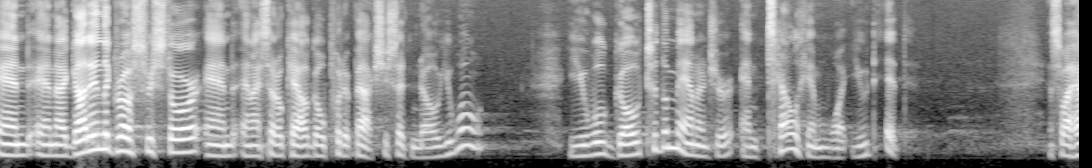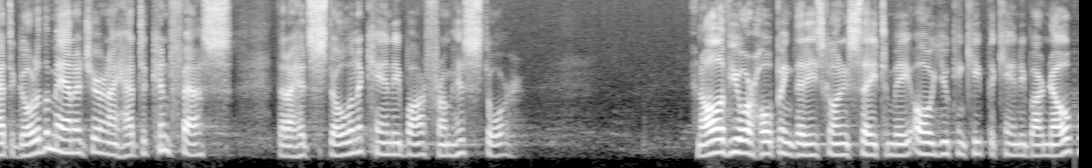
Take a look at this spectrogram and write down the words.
And, and I got in the grocery store and, and I said, Okay, I'll go put it back. She said, No, you won't you will go to the manager and tell him what you did. And so I had to go to the manager and I had to confess that I had stolen a candy bar from his store. And all of you are hoping that he's going to say to me, Oh, you can keep the candy bar. No,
